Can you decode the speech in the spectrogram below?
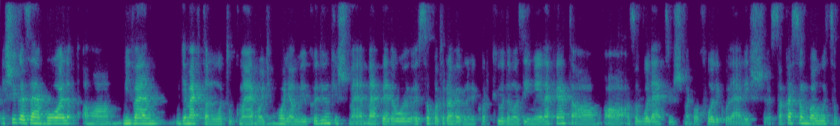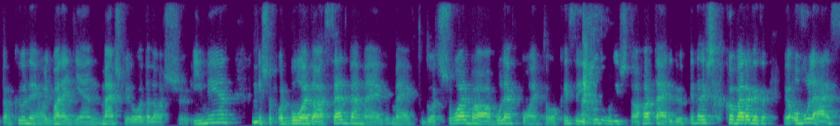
és igazából, a, mivel ugye megtanultuk már, hogy hogyan működünk, és már, már például szokott röhögni, mikor küldöm az e-maileket a, a, az ovulációs meg a folikulális szakaszomba, úgy szoktam küldeni, hogy van egy ilyen másfél oldalas e-mail, hm. és akkor boldal szedve, meg, meg tudod sorba, bullet pointok, izé, tudólista, határidő például, és akkor már rögtön, ja, ovulálsz,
